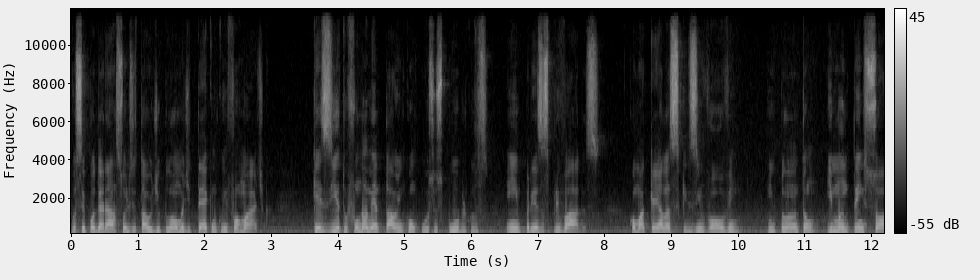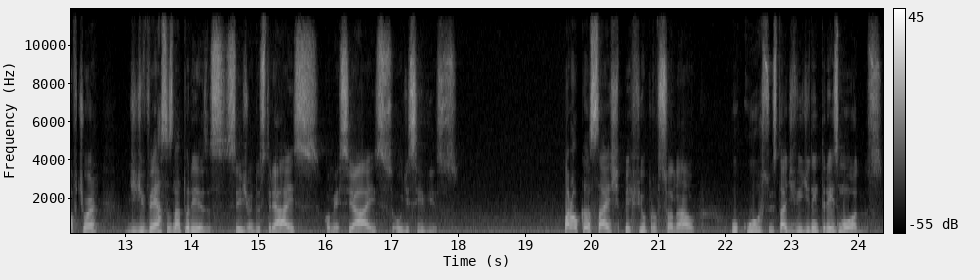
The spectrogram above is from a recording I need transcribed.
você poderá solicitar o diploma de técnico em informática, quesito fundamental em concursos públicos e em empresas privadas, como aquelas que desenvolvem, implantam e mantêm software de diversas naturezas, sejam industriais, comerciais ou de serviços. Para alcançar este perfil profissional, o curso está dividido em três módulos,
